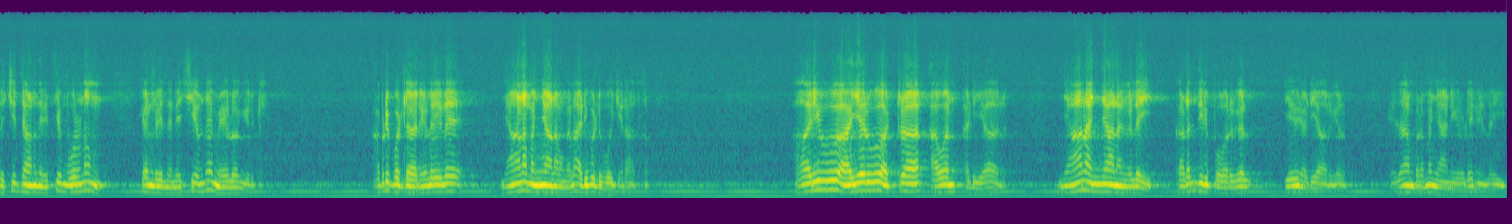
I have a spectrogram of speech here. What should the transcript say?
சச்சிதானந்த நித்தியம் பூரணம் என்ற இந்த நிச்சயம் தான் மேலோங்கி இருக்கு. அப்படிப்பட்ட நிலையில் ஞானம் அஞ்ஞானவங்களாம் அடிபட்டு போச்சுன்னு அர்த்தம். அறிவு அயர்வு அற்றார் அவன் அடியார். ஞான அஞ்ஞானங்களை கடந்திருப்பவர்கள் தேவின் அடியார்கள். இதுதான் பிரம்மஞானிகளுடைய நிலை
